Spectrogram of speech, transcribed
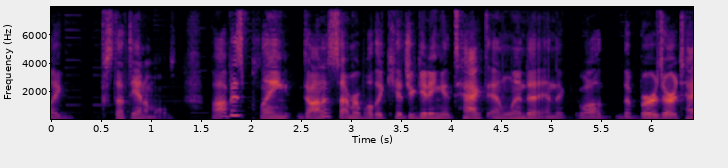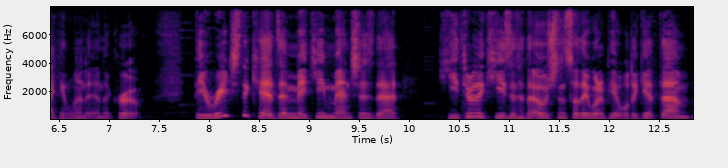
like stuffed animals. Bob is playing Donna Summer while the kids are getting attacked and Linda and the well the birds are attacking Linda and the crew. They reach the kids and Mickey mentions that he threw the keys into the ocean so they wouldn't be able to get them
